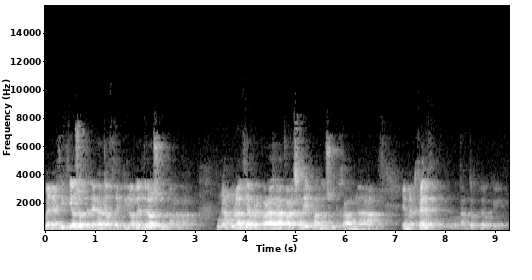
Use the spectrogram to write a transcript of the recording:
beneficioso tener a 12 kilómetros una, ambulancia preparada para salir cuando surja una emergencia. Por lo tanto, creo que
